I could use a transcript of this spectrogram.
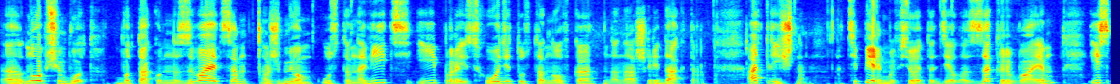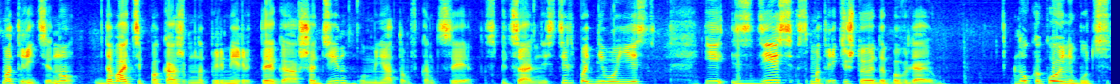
Э, ну, в общем, вот. Вот так он называется. Жмем «Установить» и происходит установка на наш редактор. Отлично. Теперь мы все это дело закрываем. И смотрите, ну, давайте покажем на примере тега h1. У меня там в конце специальный стиль под него есть. И здесь смотрите, что я добавляю ну, какое-нибудь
